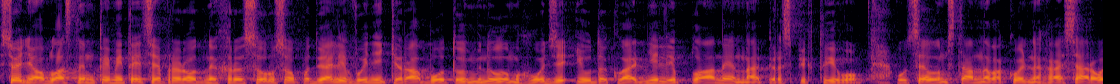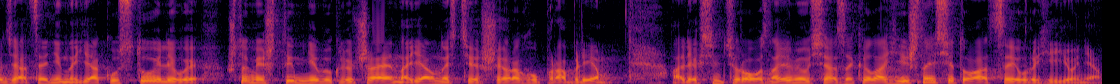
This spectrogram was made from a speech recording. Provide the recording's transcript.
Сегодня в областном комитете природных ресурсов подвели выники работы в минулом годе и удокладнили планы на перспективу. У целом стан навакольного асяроддзя оценены як устойлівы, што між тым не выключае наяўнасці шэрагу праблем. Олег Сентюров азнаёміўся з экалагічнай сітуацыяй у рэгіёне.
